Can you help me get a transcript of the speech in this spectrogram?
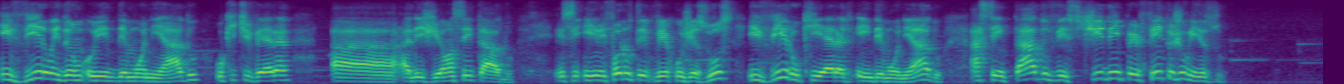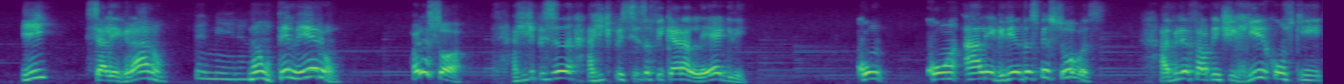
e viram o endem- o endemoniado, o que tivera a, a legião aceitado. Esse- E foram ter, ver com Jesus e viram o que era endemoniado, assentado, vestido em perfeito juízo. E se alegraram? Temeram. Não, temeram. Olha só, a gente precisa, a gente precisa ficar alegre com, com a alegria das pessoas. A Bíblia fala para a gente rir com os que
